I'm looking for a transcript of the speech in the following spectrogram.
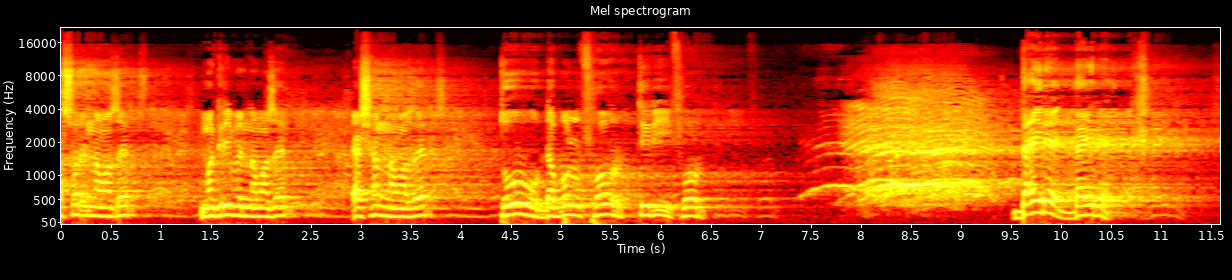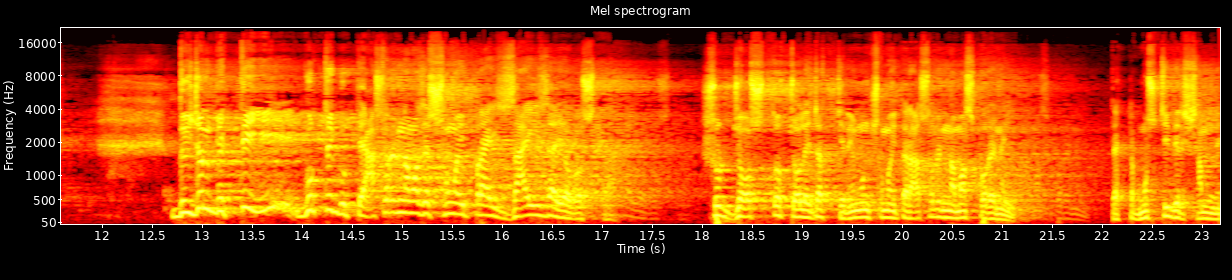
আসরের নামাজের, মাগরিবের নামাজের, এশার নামাজের two double four three four direct direct দুইজন ব্যক্তি ঘুরতে ঘুরতে আসরের নামাজের সময় প্রায় যাই যায় অবস্থা। সূর্য অস্ত চলে যাচ্ছেন এমন সময় তার আসরের নামাজ পড়ে নাই। তো একটা মসজিদের সামনে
